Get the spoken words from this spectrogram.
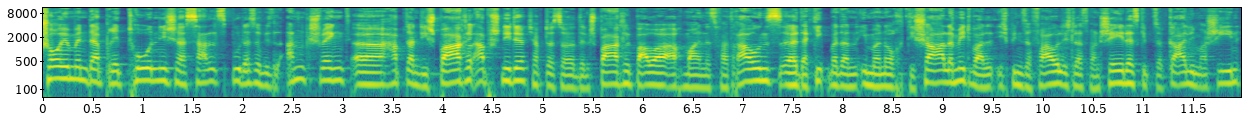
schäumender bretonischer Salzbutter so ein bisschen angeschwenkt, äh, habe dann die Spargelabschnitte, ich habe da so den Spargelbauer auch meines Vertrauens, äh, da gibt man dann immer noch die Schale mit, weil ich bin so faul, ich lasse man schälen, es gibt so geile Maschinen,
